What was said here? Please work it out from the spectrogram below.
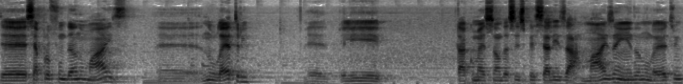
é, se aprofundando mais é, no lettering. É, ele está começando a se especializar mais ainda no lettering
